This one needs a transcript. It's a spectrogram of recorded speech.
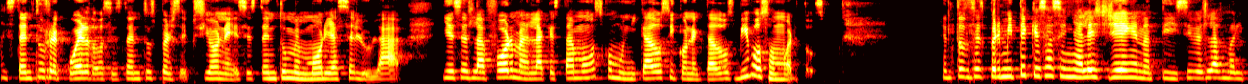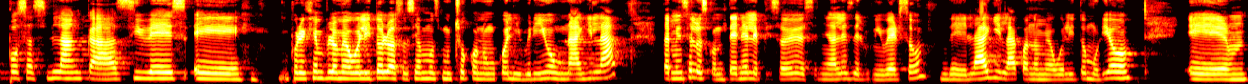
Está en tus recuerdos, está en tus percepciones, está en tu memoria celular. Y esa es la forma en la que estamos comunicados y conectados, vivos o muertos. Entonces, permite que esas señales lleguen a ti. Si ves las mariposas blancas, si ves, eh, por ejemplo, mi abuelito lo asociamos mucho con un colibrí o un águila. También se los conté en el episodio de Señales del Universo del Águila, cuando mi abuelito murió. Em,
